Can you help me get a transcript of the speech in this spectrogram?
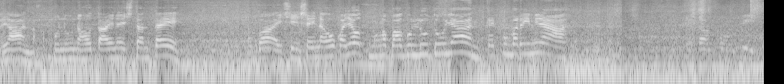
Ayan, nakapuno na ho tayo na istante. Aba, isinsay na ho kayo. Mga bagong luto yan. Kahit pumarini na. 10 piece.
